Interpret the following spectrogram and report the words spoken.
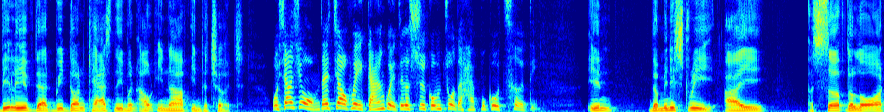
believe that we don't cast demon out enough in the church. 我相信我们在教会赶鬼这个事工做的还不够彻底。 In the ministry, I uh, serve the Lord.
